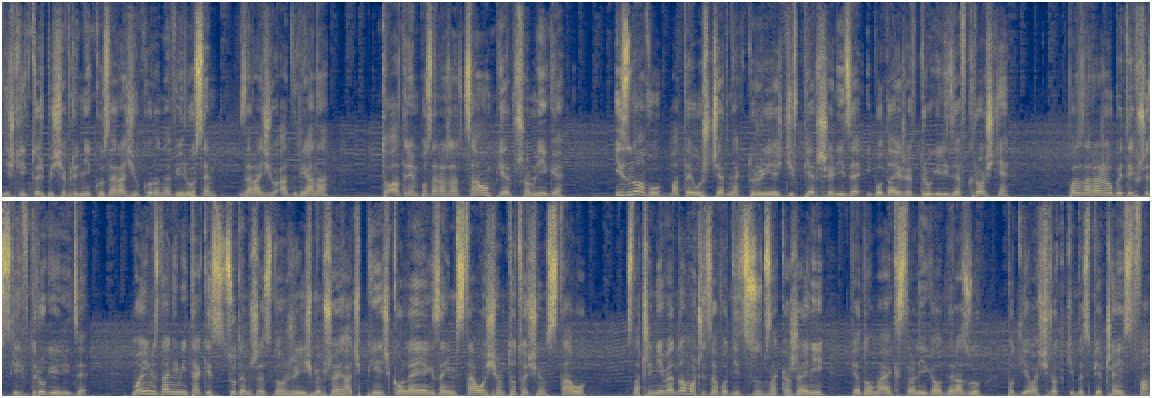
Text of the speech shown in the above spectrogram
jeśli ktoś by się w Rybniku zaraził koronawirusem, zaraził Adriana, to Adrian pozaraża całą pierwszą ligę. I znowu Mateusz Czerniak, który jeździ w pierwszej lidze i bodajże w drugiej lidze w Krośnie, pozarażałby tych wszystkich w drugiej lidze. Moim zdaniem i tak jest cudem, że zdążyliśmy przejechać 5 kolejek, zanim stało się to, co się stało. Znaczy nie wiadomo, czy zawodnicy są zakażeni, wiadomo, Ekstraliga od razu podjęła środki bezpieczeństwa,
